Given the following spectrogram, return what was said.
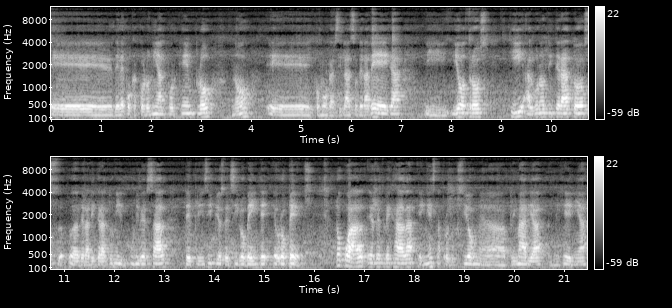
eh, de la época colonial, por ejemplo, ¿no? Eh, como Garcilaso de la Vega y, otros, y algunos literatos eh, de la literatura universal de principios del siglo XX europeos, lo cual es reflejada en esta producción primaria, primigenia,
